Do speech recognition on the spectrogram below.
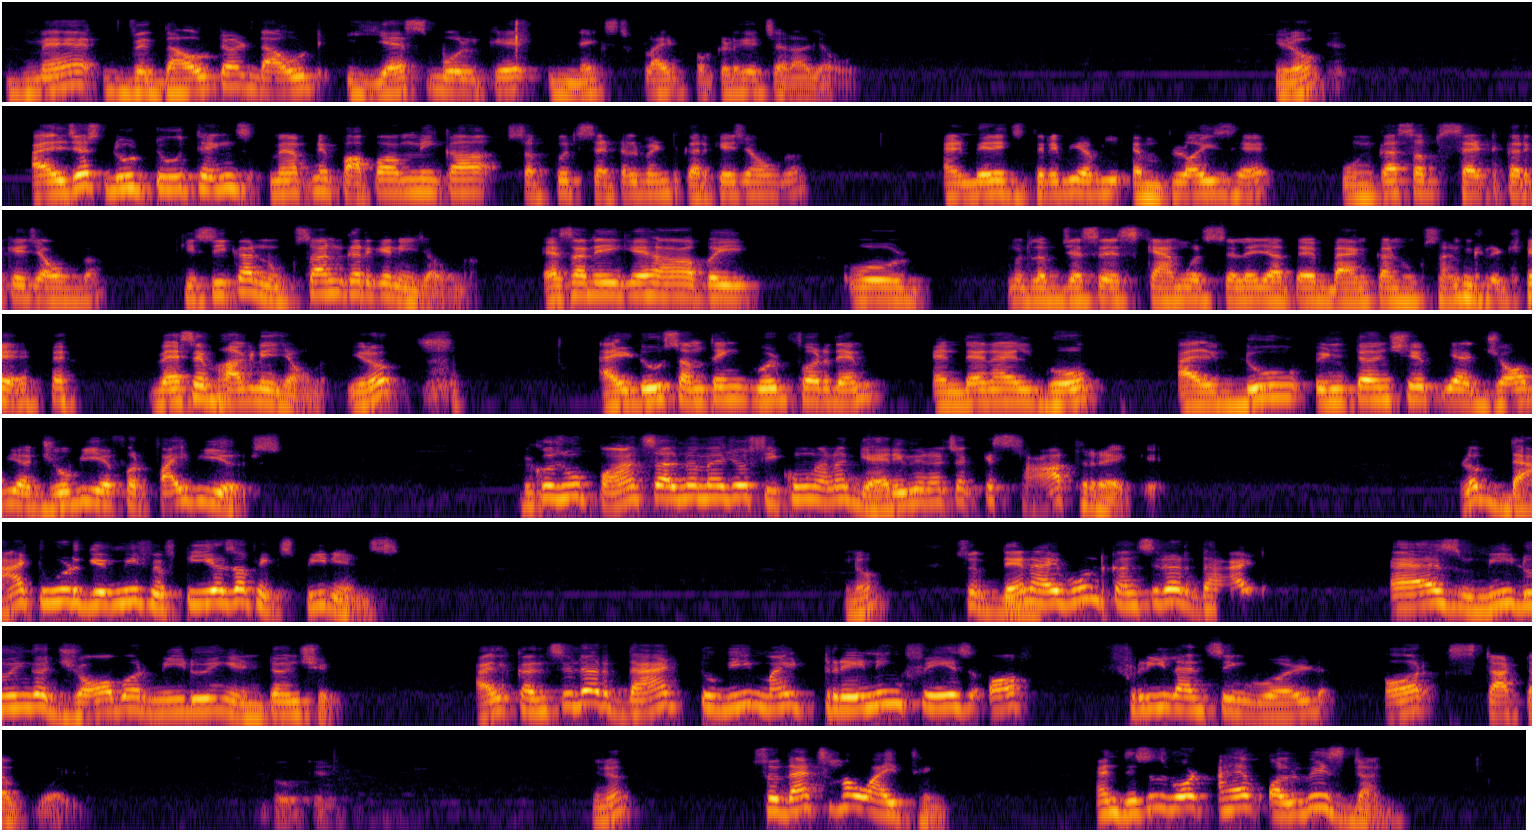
मैं without a doubt yes बोल के next flight पकड़ के चला जाऊँगा you know I just do two things मैं अपने पापा, मम्मी का सब कुछ सेटलमेंट करके जाऊँगा। एंड मेरे जितने भी अभी एम्प्लॉयज़ है, उनका सब सेट करके जाऊँगा। किसी का नुकसान करके नहीं जाऊँगा। ऐसा नहीं कि हाँ भाई, वो मतलब जैसे स्कैमर्स चले जाते हैं बैंक का नुकसान करके। वैसे भाग नहीं जाऊँगा you know I do something good for them and then I go I do internship या जॉब या जो भी है फॉर फाइव ईयर्स बिकॉज़ वो पाँच साल में मैं जो सीखूँगा ना गैरी वेनरचक के साथ रह के मतलब that would give me fifty years of experience you know so then I won't consider that as me doing a job or me doing internship. I'll consider that to be my training phase of freelancing world or startup world okay you know so that's how i think and this is what i have always done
